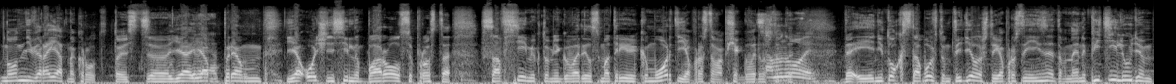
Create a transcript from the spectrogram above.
но он невероятно крут. То есть э, я, я прям, я очень сильно боролся просто со всеми, кто мне говорил, смотри Рик и Морти, я просто вообще говорил, Со что мной. Да, и не только с тобой, в том-то и дело, что я просто, я не знаю, там, наверное, пяти людям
